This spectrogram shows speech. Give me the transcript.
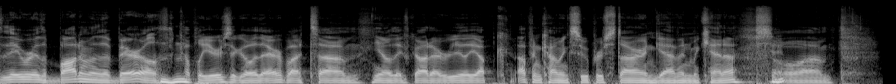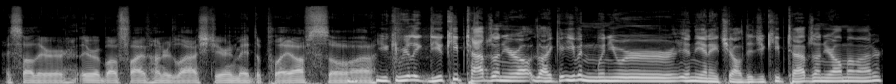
they were the bottom of the barrel mm-hmm. a couple years ago there, but um, you know they've got a really up up and coming superstar in Gavin McKenna. So um, I saw they're they were above 500 last year and made the playoffs. So uh, you can really do you keep tabs on your like even when you were in the NHL? Did you keep tabs on your alma mater?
